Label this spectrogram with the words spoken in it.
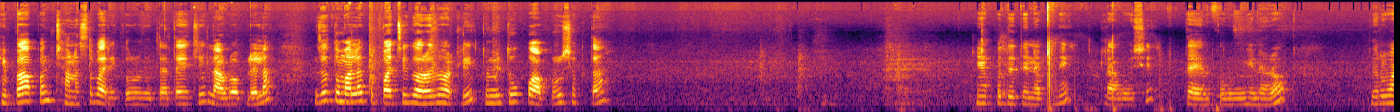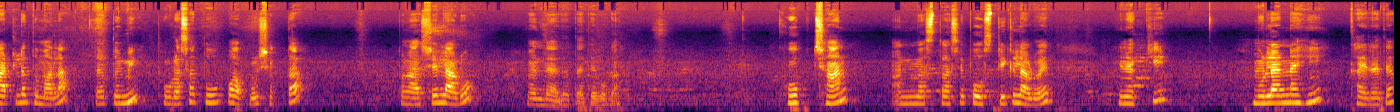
हे पा आपण छान असं बारीक करून घेतलं. आता याचे लाडू आपल्याला जर तुम्हाला तुपाची गरज वाटली तुम्ही तूप वापरू शकता. या पद्धतीने आपण हे लाडू असे तयार करून घेणार आहोत. जर वाटलं तुम्हाला तर तुम्ही थोडासा तूप वापरू शकता. पण असे लाडू म्हणल्या जातात ते बघा. खूप छान आणि मस्त असे पौष्टिक लाडू आहेत. हे नक्की मुलांनाही खायला द्या.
